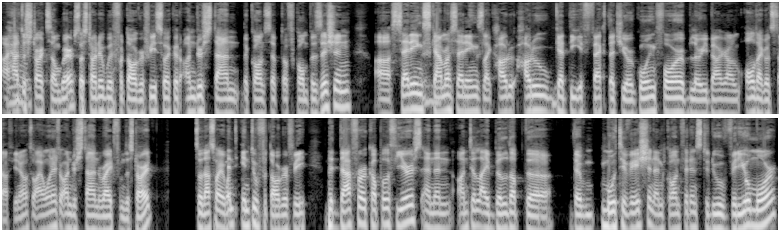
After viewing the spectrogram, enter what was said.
i mm-hmm. had to mm-hmm. start somewhere so i started with photography so i could understand the concept of composition uh, settings mm-hmm. camera settings like how to how to get the effect that you're going for blurry background all that good stuff you know so i wanted to understand right from the start so that's why i went into photography did that for a couple of years and then until i build up the the motivation and confidence to do video more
